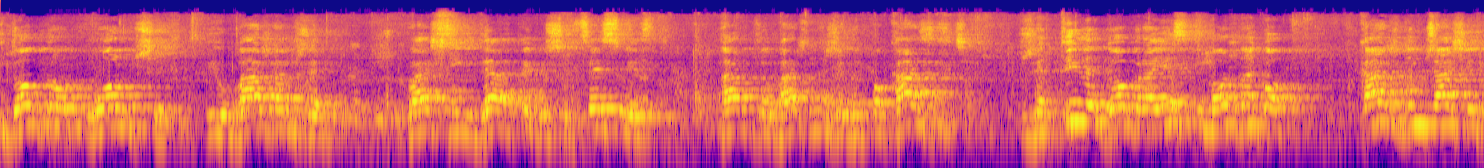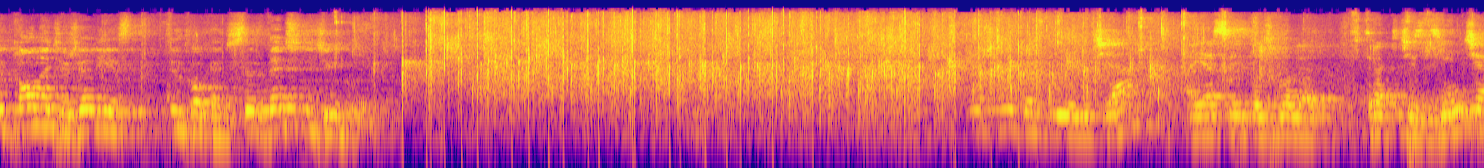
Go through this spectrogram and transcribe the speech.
i dobro łączy. I uważam, że właśnie idea tego sukcesu jest bardzo ważna, żeby pokazać, że tyle dobra jest i można go w każdym czasie wykonać, jeżeli jest tylko chęć. Serdecznie dziękuję. Przechodzimy do zdjęcia, a ja sobie pozwolę w trakcie zdjęcia,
